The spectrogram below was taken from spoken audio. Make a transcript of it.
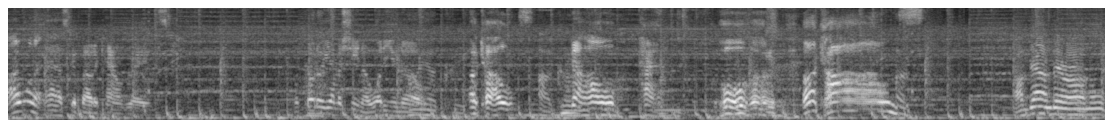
I want to ask about account rates. Makoto Yamashina, what do you know? Accounts. Now hand over accounts. I'm down there, Arnold.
